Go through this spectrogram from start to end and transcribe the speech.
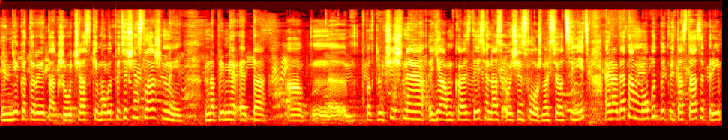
некоторые также участки могут быть очень сложны. Например, это а, подключичная ямка. Здесь у нас очень сложно все оценить. А иногда там могут быть метастазы при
